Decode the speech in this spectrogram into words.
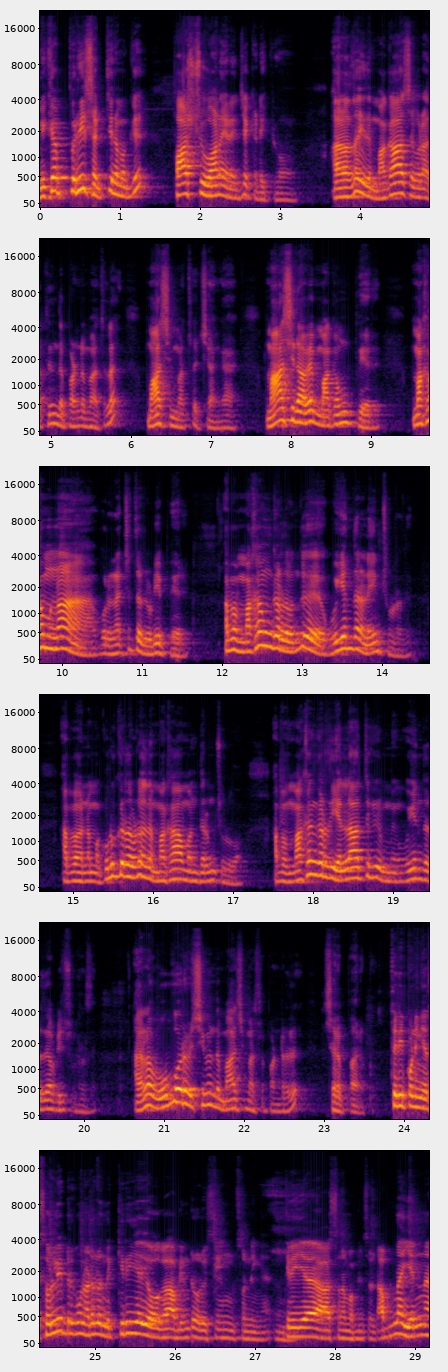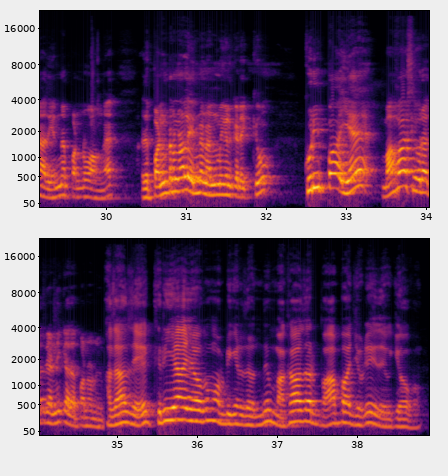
மிகப்பெரிய சக்தி நமக்கு பாசிட்டிவான எனர்ஜியாக கிடைக்கும். அதனால தான் இது மகா சிவராத்திரி இந்த பன்னெண்டு மாதத்தில் மாசி மாதம் வச்சாங்க. மாசினாவே மகம்னு பேர். மகம்னா ஒரு நட்சத்திரத்துடைய பேர். அப்போ மகங்கிறது வந்து உயர்ந்த நிலைன்னு சொல்கிறது அப்போ நம்ம கொடுக்குறத விட அந்த மகா மந்திரம்னு சொல்லுவோம். அப்போ மகங்கிறது எல்லாத்துக்கும் உயர்ந்தது அப்படின்னு சொல்கிறது அதனால் ஒவ்வொரு விஷயமும் இந்த மாசி மாதம் பண்ணுறது சிறப்பாக இருக்கும். சரி இப்போ நீங்க சொல்லிட்டு இருக்கும் நடுவில் இந்த கிரிய யோகா அப்படின்ற ஒரு விஷயம் சொன்னீங்க. கிரிய ஆசனம் அப்படின்னு சொல்லிட்டு. அப்படின்னா என்ன? அது என்ன பண்ணுவாங்க? அது பண்றதுனால என்ன நன்மைகள் கிடைக்கும்? குறிப்பாக ஏன் மகா சிவராத்திரி அன்னைக்கு அதை பண்ணணும்? அதாவது கிரியா யோகம் அப்படிங்கிறது வந்து மகாதர் பாபாஜியுடைய இது யோகம்.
